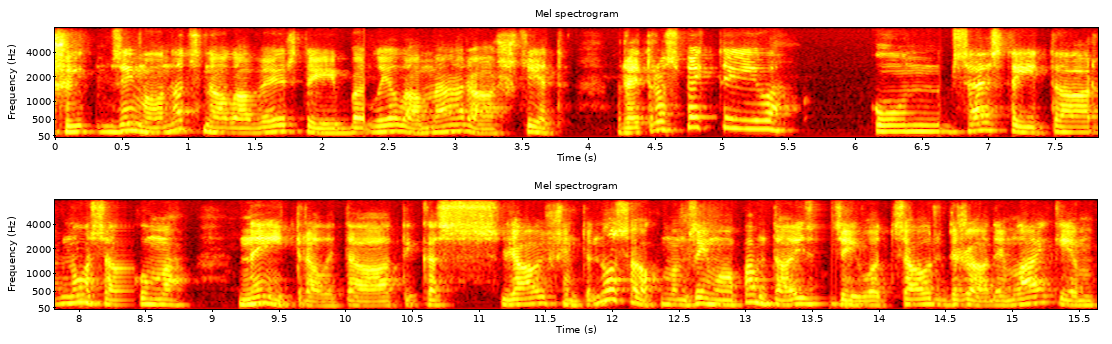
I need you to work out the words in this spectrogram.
Šī zīmola nacionālā vērtība lielā mērā šķiet retrospektīva un saistīta ar nosaukuma neutralitāti, kas ļauj šim nosaukumam zīmola pamatā izdzīvot cauri dažādiem laikiem,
